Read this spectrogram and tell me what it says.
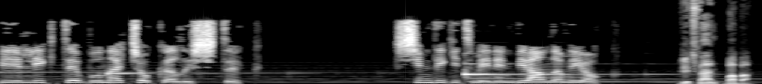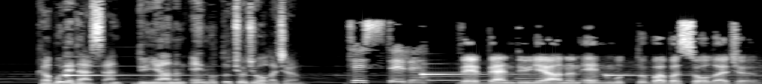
Birlikte buna çok alıştık. Şimdi gitmenin bir anlamı yok. Lütfen baba. Kabul edersen dünyanın en mutlu çocuğu olacağım. Testere. Ve ben dünyanın en mutlu babası olacağım.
